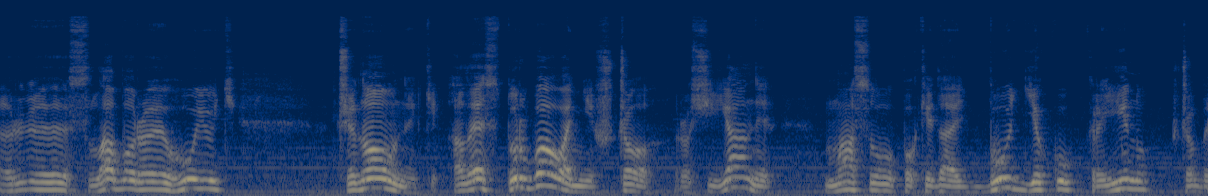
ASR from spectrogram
е, слабо реагують чиновники, але стурбовані, що росіяни масово покидають будь-яку країну, щоб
